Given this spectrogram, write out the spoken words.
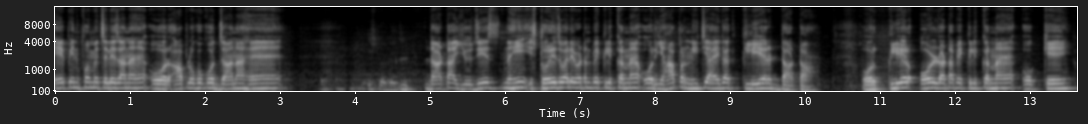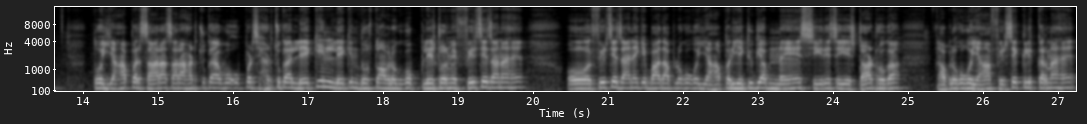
ऐप इन्फो में चले जाना है और आप लोगों को जाना है डाटा यूजेज नहीं स्टोरेज वाले बटन पे क्लिक करना है और यहाँ पर नीचे आएगा क्लियर डाटा और क्लियर ऑल डाटा पे क्लिक करना है ओके तो यहाँ पर सारा सारा हट चुका है, वो ऊपर से हट चुका है, लेकिन लेकिन दोस्तों आप लोगों को प्ले स्टोर में फिर से जाना है और फिर से जाने के बाद आप लोगों को यहाँ पर ये, क्योंकि अब नए सिरे से ये स्टार्ट होगा, आप लोगों को यहाँ फिर से क्लिक करना है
